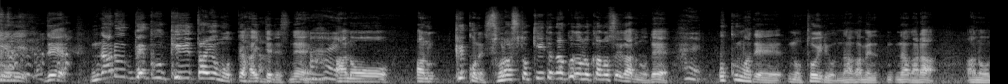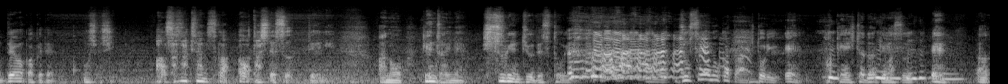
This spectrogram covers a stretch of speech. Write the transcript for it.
面目に。で、なるべく携帯を持って入ってですね、はいあの、あの、結構ね、そらすと聞いてなくなる可能性があるので、はい奥までのトイレを眺めながら、あの、電話かけて、もしもし、あ、佐々木さんですか？あ、私です。っていうふうに、あの、現在ね、出現中です、トイレ。女性の方一人、ええ、派遣していただきます。ええ、あ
